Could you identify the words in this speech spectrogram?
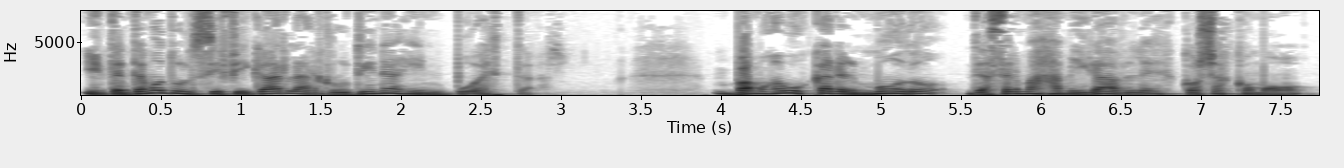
Intentemos dulcificar las rutinas impuestas. Vamos a buscar el modo de hacer más amigables cosas como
